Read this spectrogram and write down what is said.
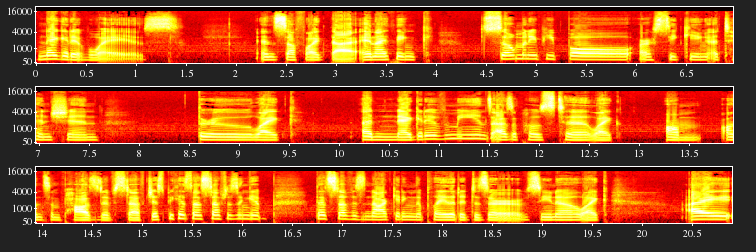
negative ways and stuff like that. And I think so many people are seeking attention through like a negative means as opposed to like um on some positive stuff just because that stuff doesn't get that stuff is not getting the play that it deserves, you know? Like I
